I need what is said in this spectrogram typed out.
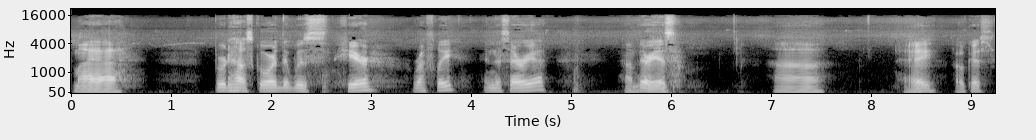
My uh, birdhouse gourd that was here, roughly, in this area. Um, there he is. Uh, hey, focus.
